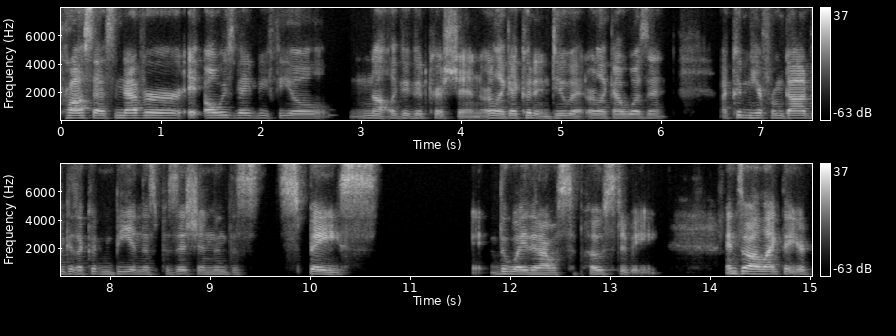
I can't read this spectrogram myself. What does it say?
process never it always made me feel not like a good Christian or like I couldn't do it or like I wasn't I couldn't hear from God because I couldn't be in this position in this space the way that I was supposed to be. And so I like that you're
